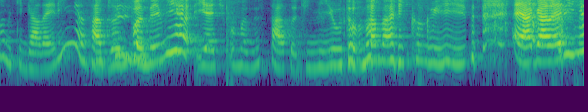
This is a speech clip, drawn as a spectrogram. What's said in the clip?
mano, que galerinha, sabe? Que da isso? pandemia. E é tipo umas estátuas de Newton, da Marie Curie. É a galerinha.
